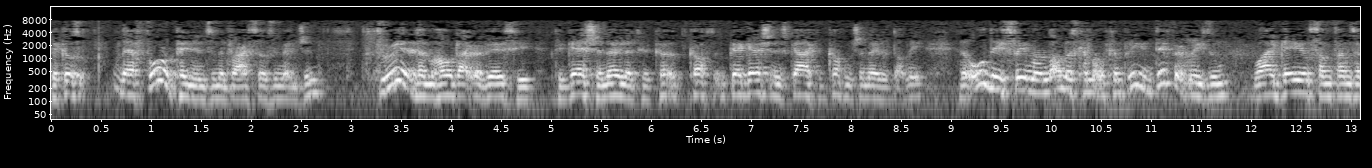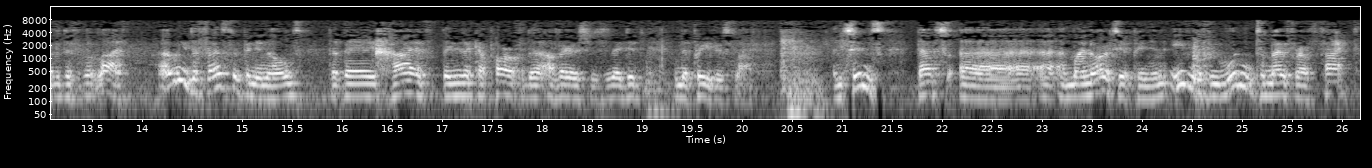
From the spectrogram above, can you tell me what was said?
Because there are four opinions in the Brisa as we mentioned, Three of them hold like Rav Yossi, to Gershon to Gershon is Guy, Shanola Domi, and all these three mandalas come up with a completely different reason why Gayans sometimes have a difficult life. Only the first opinion holds that they have, they need a kapara for the Averis as they did in the previous life. And since that's uh, a minority opinion, even if we wouldn't to know for a fact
